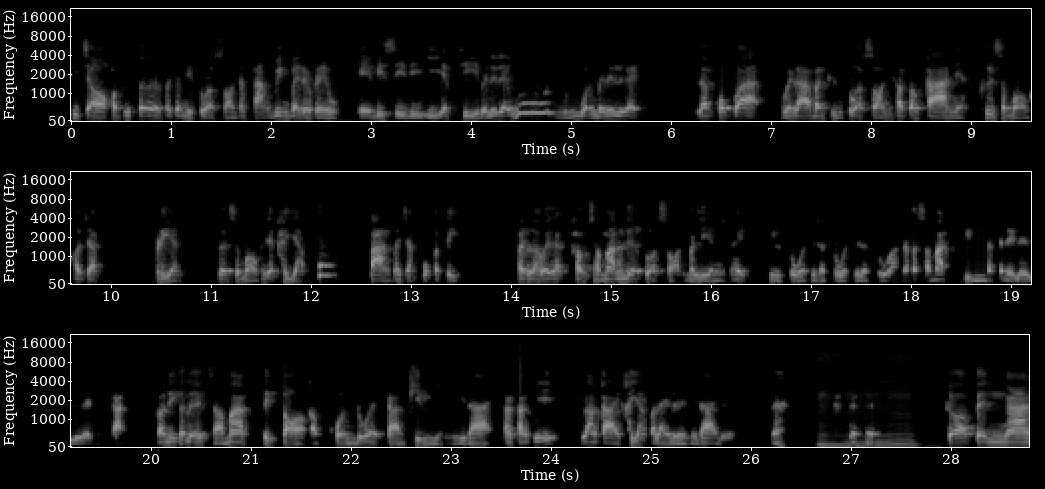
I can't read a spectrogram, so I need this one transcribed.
ที่จอคอมพิวเตอร์ก็จะมีตัวอักษรต่างๆ วิ่งไปเร็วๆ A B C D E F G ไปเรื่อยๆวูหมุนวนไปเรื่อยๆ แล้วพบว่าเวลาบันถึงตัวอักษรที่เขาต้องการเนี่ยคลื่นสมองเขาจะเปลี่ยนคลื่นสมองเขาจะขยับปุ๊บต่างไปจากปกติเพราะฉะนั้นเราก็จะเขาสามารถเลือกตัวอักษรมาเรียงได้ทีละตัวทีละตัวทีละตัว แล้วก็สามารถพิมพ์ไปได้เรื่อยๆเหมือนกัน ตอนนี้ก็เลยสามารถติดต่อกับคนด้วยการพิมพ์อย่างนี้ได้ ทั้งๆที่ ร่างกายขยับอะไรเลยไม่ได้เลยอืมก็เป็นงาน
